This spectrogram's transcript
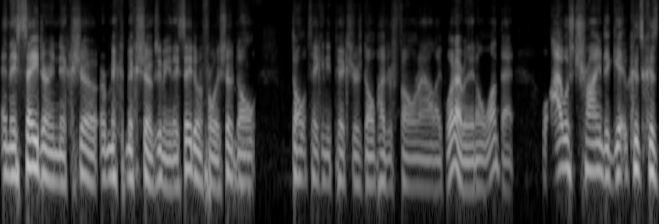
And they say during Nick's show or Mick, Mick's show, excuse me, they say during Foley's show, don't don't take any pictures, don't have your phone out, like whatever. They don't want that. Well, I was trying to get because because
